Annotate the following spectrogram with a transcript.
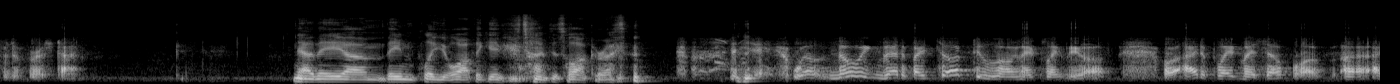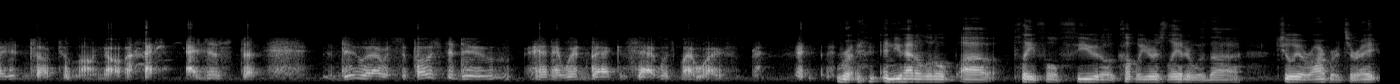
for the first time. Now they um, they didn't play you off. They gave you time to talk, correct? well, knowing that if I talked too long, they'd play me off, or I'd have played myself off. Uh, I didn't talk too long. No, I just uh, did what I was supposed to do, and I went back and sat with my wife. Right, and you had a little uh, playful feud a couple years later with uh, Julia Roberts, right?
